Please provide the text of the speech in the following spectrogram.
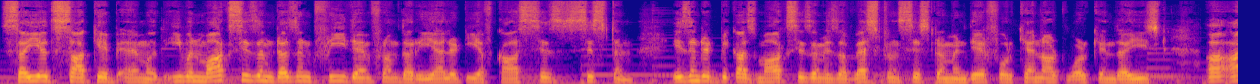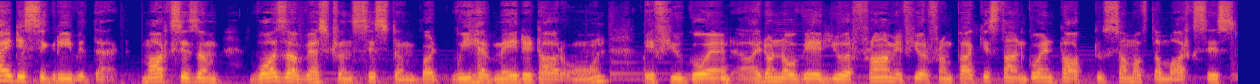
Syed Saqib Ahmed. Even Marxism doesn't free them from the reality of caste system. Isn't it because Marxism is a Western system and therefore cannot work in the East? Uh, I disagree with that. Marxism was a Western system, but we have made it our own. If you go and I don't know where you are from, if you're from Pakistan, go and talk to some of the Marxists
